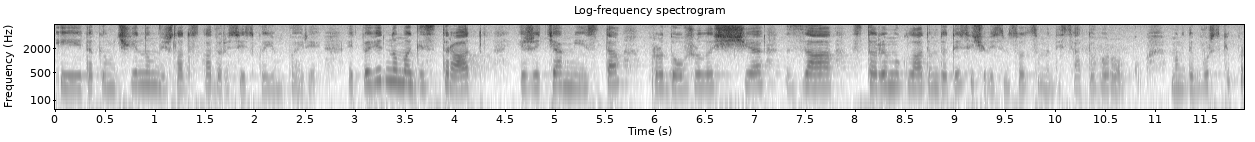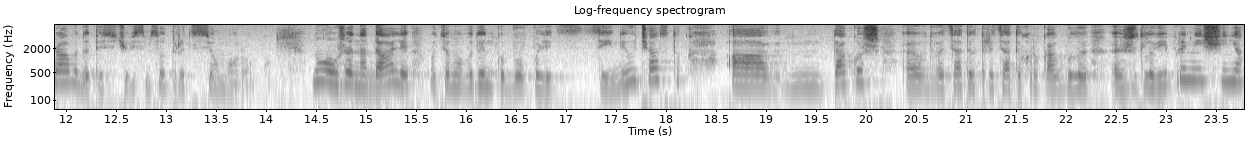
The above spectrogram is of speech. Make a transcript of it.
і таким чином війшла до складу Російської імперії. Відповідно, магістрат і життя міста продовжилось ще за старим укладом до 1870 року, Магдебурзьке право до 1837 року. Ну а вже надалі у цьому будинку був поліційний участок, а також е, в 20-30-х роках були е, житлові приміщення.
